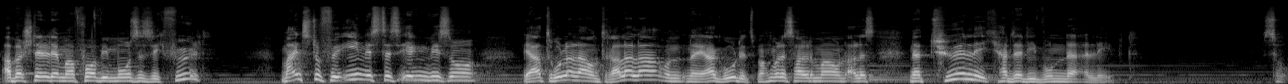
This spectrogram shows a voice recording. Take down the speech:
Aber stell dir mal vor, wie Mose sich fühlt. Meinst du, für ihn ist das irgendwie so, ja, trulala und tralala und naja, gut, jetzt machen wir das halt mal und alles. Natürlich hat er die Wunder erlebt. So.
